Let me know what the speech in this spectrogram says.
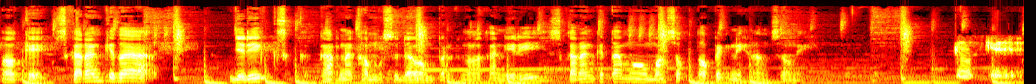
Oke, sekarang kita jadi karena kamu sudah memperkenalkan diri, sekarang kita mau masuk topik nih langsung nih. Oke.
